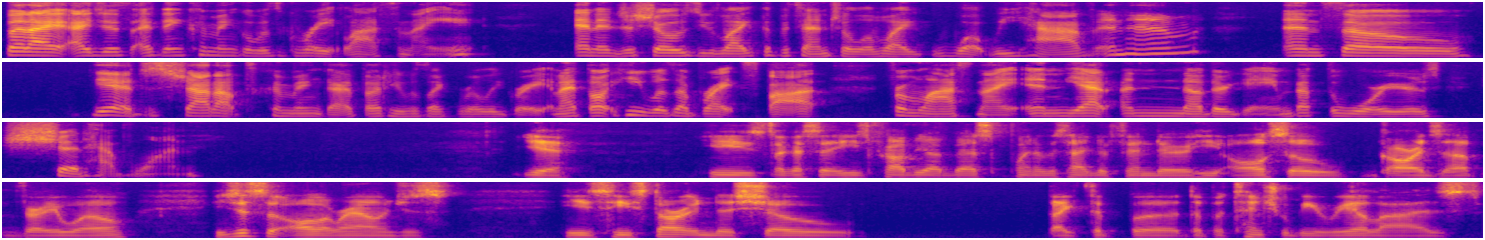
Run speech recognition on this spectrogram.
But I, I just, I think Kuminga was great last night, and it just shows you like the potential of like what we have in him. And so, yeah, just shout out to Kuminga. I thought he was like really great, and I thought he was a bright spot from last night and yet another game that the Warriors should have won. Yeah. He's like I said, he's probably our best point of attack defender. He also guards up very well. He's just all around just he's he's starting to show like the uh, the potential be realized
